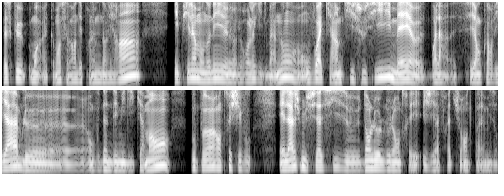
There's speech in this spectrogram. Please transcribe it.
Parce que, bon, elle commence à avoir des problèmes dans les reins. Et puis là, à un moment donné, le urologue, il dit Bah non, on voit qu'il y a un petit souci, mais euh, voilà, c'est encore viable. on vous donne des médicaments. Vous pouvez rentrer chez vous. Et là, je me suis assise dans le hall de l'entrée et j'ai dit à Fred Je rentre pas à la maison.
